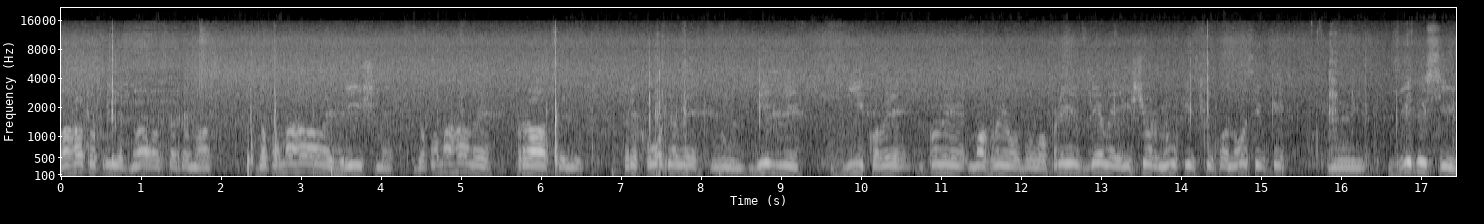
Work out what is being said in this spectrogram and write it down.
багато приєдналося до нас, допомагали грішми, допомагали працею, приходили у вільні дні, коли, коли можливо було. Приїздили із Чорнухи, з Сухоносівки, е, звідусіль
